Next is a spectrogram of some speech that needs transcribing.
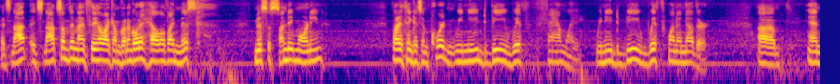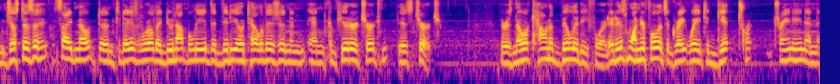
It's not, it's not something I feel like I'm going to go to hell if I miss, miss a Sunday morning. But I think it's important. We need to be with family. We need to be with one another. Um, and just as a side note, in today's world, I do not believe that video, television, and, and computer church is church. There is no accountability for it. It is wonderful. It's a great way to get tr- training and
